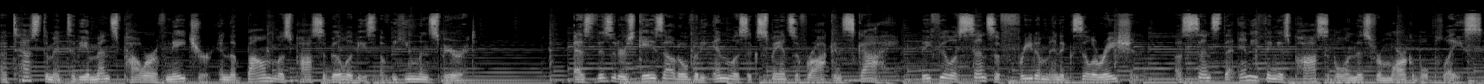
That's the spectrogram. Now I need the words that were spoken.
a testament to the immense power of nature and the boundless possibilities of the human spirit. As visitors gaze out over the endless expanse of rock and sky, they feel a sense of freedom and exhilaration, a sense that anything is possible in this remarkable place.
